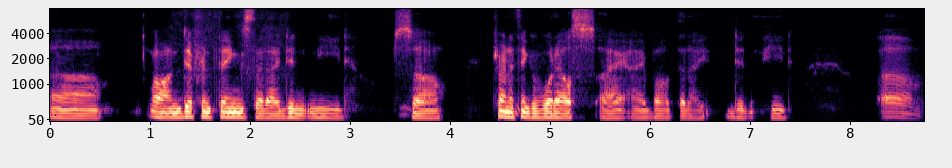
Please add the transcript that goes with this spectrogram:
uh, on different things that I didn't need. So trying to think of what else I, I bought that I didn't need. Um,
